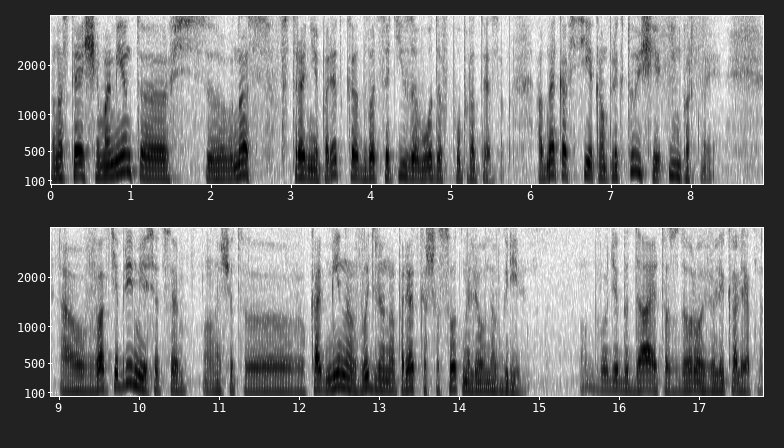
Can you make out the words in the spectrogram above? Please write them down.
на настоящий момент э, у нас в стране порядка 20 заводов по протезам. Однако все комплектующие импортные. А В октябре месяце значит, э, Кабмином выделено порядка 600 миллионов гривен. Ну, вроде бы да, это здорово, великолепно.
